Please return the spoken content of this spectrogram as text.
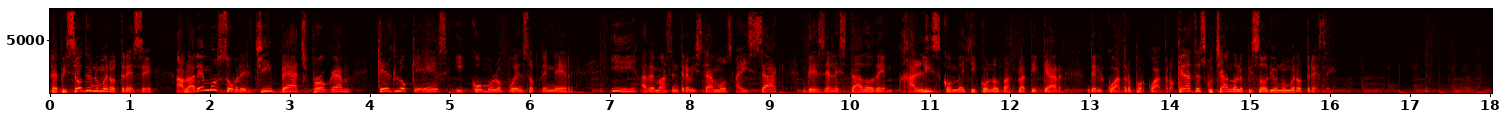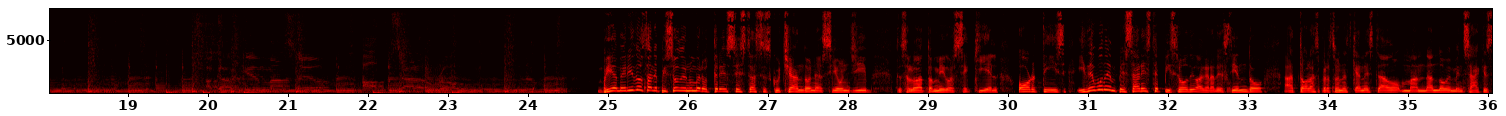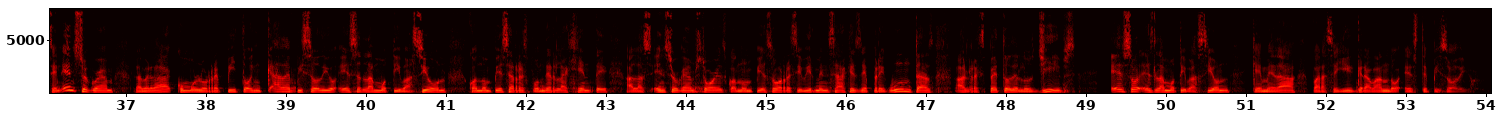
Episodio número 13. Hablaremos sobre el G-Batch Program, qué es lo que es y cómo lo puedes obtener. Y además entrevistamos a Isaac desde el estado de Jalisco, México. Nos vas a platicar del 4x4. Quédate escuchando el episodio número 13. Bienvenidos al episodio número 13, estás escuchando Nación Jeep, te saluda tu amigo Ezequiel Ortiz. Y debo de empezar este episodio agradeciendo a todas las personas que han estado mandándome mensajes en Instagram, la verdad como lo repito en cada episodio, esa es la motivación cuando empieza a responder la gente a las Instagram stories, cuando empiezo a recibir mensajes de preguntas al respecto de los Jeeps, eso es la motivación que me da para seguir grabando este episodio.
